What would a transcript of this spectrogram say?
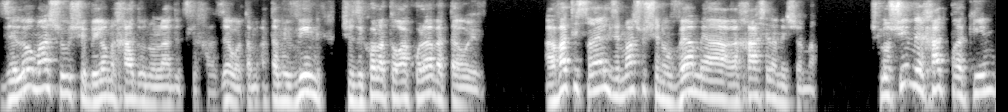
זה לא משהו שביום אחד הוא נולד אצלך. זהו, אתה, אתה מבין שזה כל התורה כולה ואתה אוהב. אהבת ישראל זה משהו שנובע מהערכה של הנשמה. 31 פרקים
